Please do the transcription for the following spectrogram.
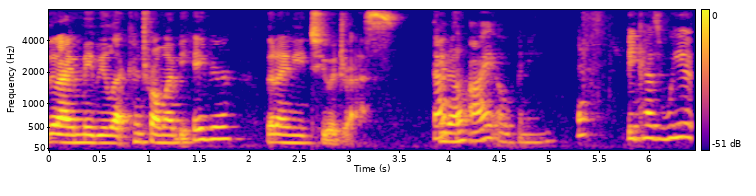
that I maybe let control my behavior that I need to address. That's you know? eye opening. Yeah. Because we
